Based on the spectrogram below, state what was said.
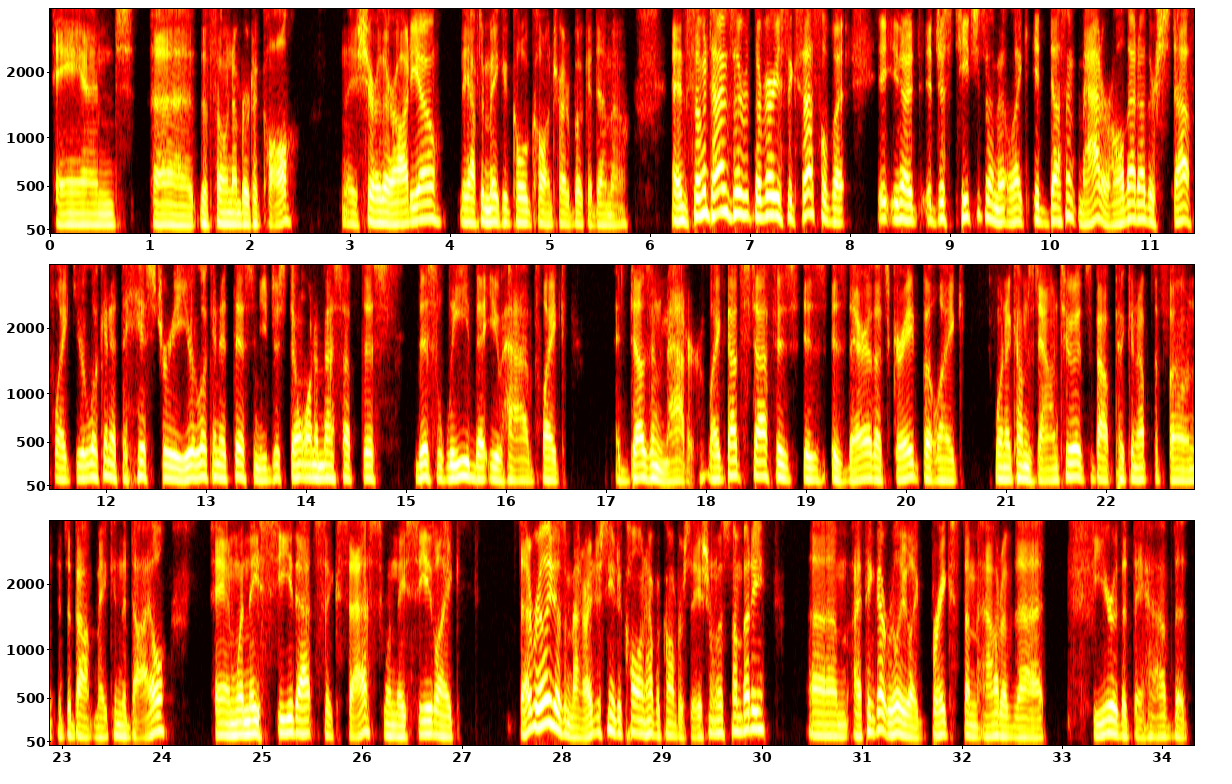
and uh, the phone number to call. They share their audio. They have to make a cold call and try to book a demo. And sometimes they're they're very successful, but it, you know, it just teaches them that like it doesn't matter. All that other stuff, like you're looking at the history, you're looking at this, and you just don't want to mess up this this lead that you have like it doesn't matter like that stuff is is is there that's great but like when it comes down to it it's about picking up the phone it's about making the dial and when they see that success when they see like that really doesn't matter i just need to call and have a conversation with somebody um, i think that really like breaks them out of that fear that they have that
